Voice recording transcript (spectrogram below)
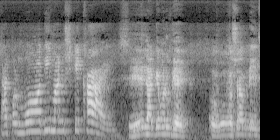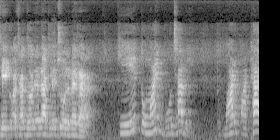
তারপর মদই মানুষকে খায়। সে যাকে মরুকে ও সব নীতি কথা ধরে রাখলে চলবে না। কে তোমায় বোঝাবে? তোমার পাঠা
